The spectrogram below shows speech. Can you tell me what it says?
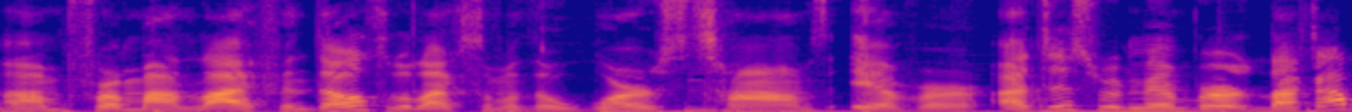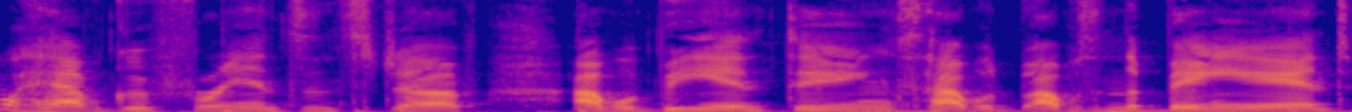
um, from my life, and those were like some of the worst times ever. I just remember, like, I would have good friends and stuff. I would be in things. I would, I was in the band.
